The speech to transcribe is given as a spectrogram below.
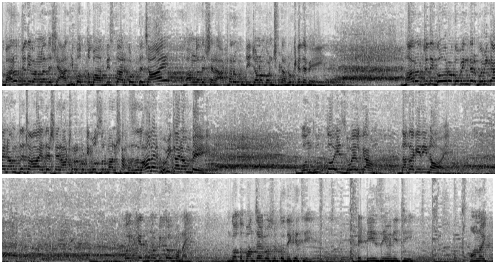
কিন্তু ভারত যদি বাংলাদেশে আধিপত্যবাদ বিস্তার করতে চায়, বাংলাদেশের আঠারো কোটি জনগণ সেটা রুখে দেবে। ভারত যদি গৌর গোবিন্দের ভূমিকায় নামতে চায়, দেশের আঠারো কোটি মুসলমান শাহজালালের ভূমিকায় নামবে। বন্ধুত্ব ইজ ওয়েলকাম দাদাগিরি নয়। ঐক্যের কোনো বিকল্প নাই। গত পঞ্চাশ বছর তো দেখেছি ডিজ ইউনিটি অনৈক্য,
